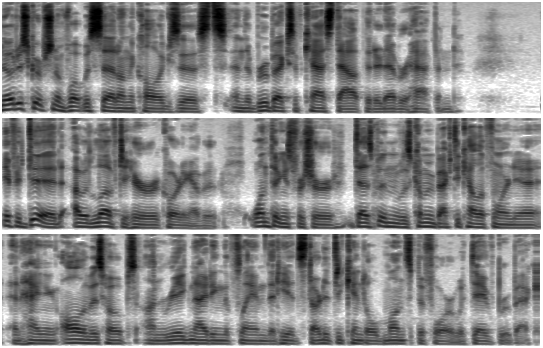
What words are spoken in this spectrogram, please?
No description of what was said on the call exists, and the Brubecks have cast doubt that it ever happened. If it did, I would love to hear a recording of it. One thing is for sure Desmond was coming back to California and hanging all of his hopes on reigniting the flame that he had started to kindle months before with Dave Brubeck.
